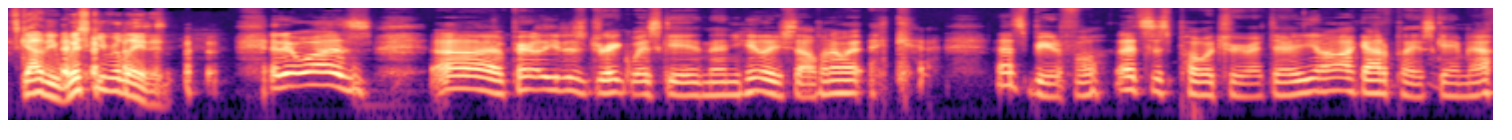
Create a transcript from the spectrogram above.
it's got to be whiskey related. and it was. Uh, apparently, you just drink whiskey and then you heal yourself. And I went, "That's beautiful. That's just poetry right there." You know, I got to play this game now.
